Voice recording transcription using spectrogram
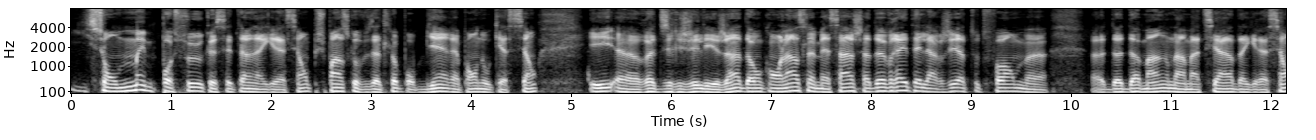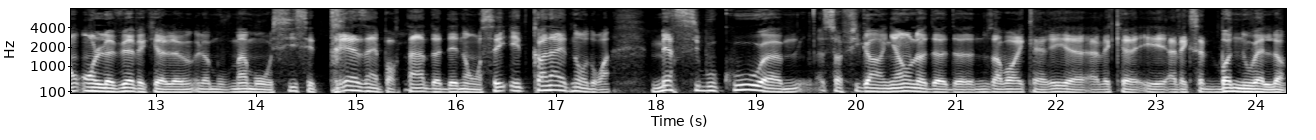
ils sont même pas sûrs que c'était une agression. Puis je pense que vous êtes là pour bien répondre aux questions et euh, rediriger les gens. Donc, on lance le message. Ça devrait être élargi à toute forme euh, de demande en matière d'agression. On l'a vu avec le, le mouvement Moi aussi. C'est très important de dénoncer et de connaître nos droits. Merci beaucoup, euh, Sophie Gagnon, là, de, de nous avoir éclairé euh, avec, euh, et avec cette bonne nouvelle-là.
